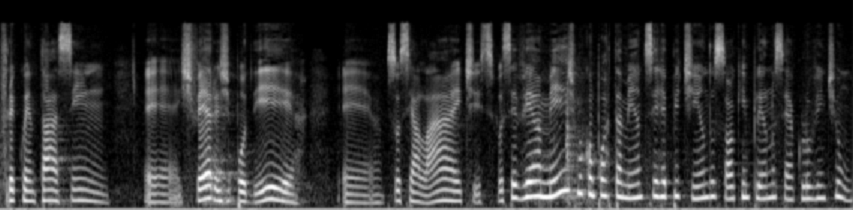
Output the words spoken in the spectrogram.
frequentar assim é, esferas de poder, é, socialites, você vê o mesmo comportamento se repetindo, só que em pleno século XXI.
